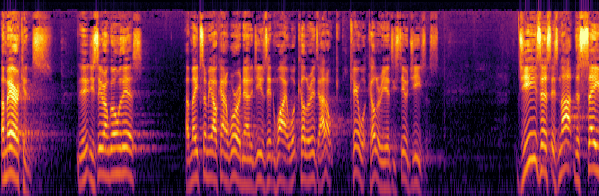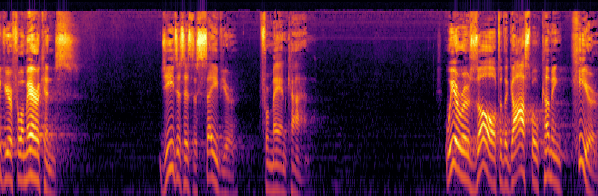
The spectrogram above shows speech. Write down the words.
Americans. Do You see where I'm going with this? I've made some of y'all kind of worried now that Jesus isn't white. What color is he? I don't care what color he is, he's still Jesus. Jesus is not the Savior for Americans, Jesus is the Savior for mankind. We are a result of the gospel coming here.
